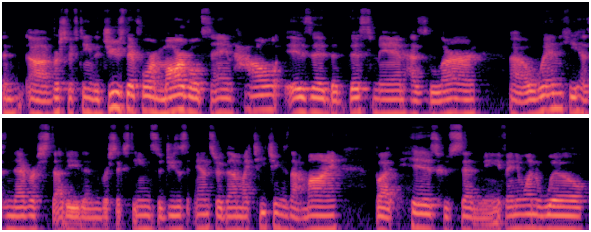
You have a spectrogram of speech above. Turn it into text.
And uh, verse 15, the Jews therefore marveled, saying, How is it that this man has learned uh, when he has never studied. In verse 16, so Jesus answered them, My teaching is not mine, but his who sent me. If anyone will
